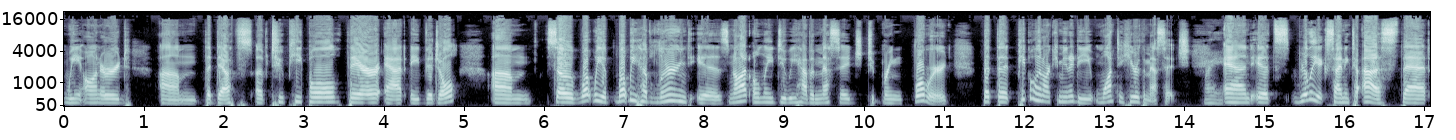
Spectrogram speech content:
we honored um, the deaths of two people there at a vigil. Um, so what we what we have learned is not only do we have a message to bring forward, but that people in our community want to hear the message. right. And it's really exciting to us that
